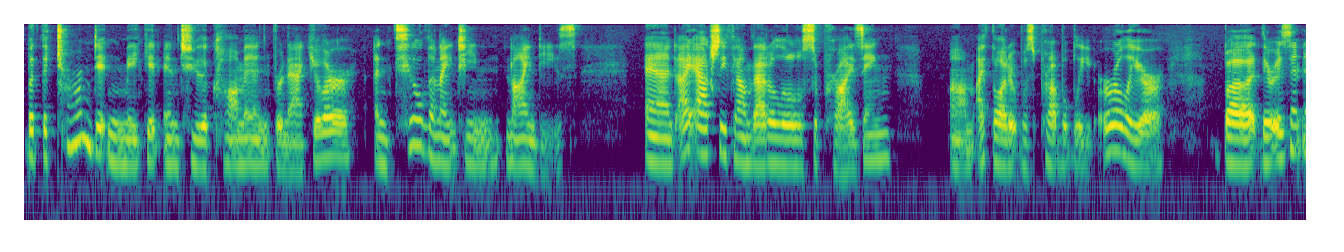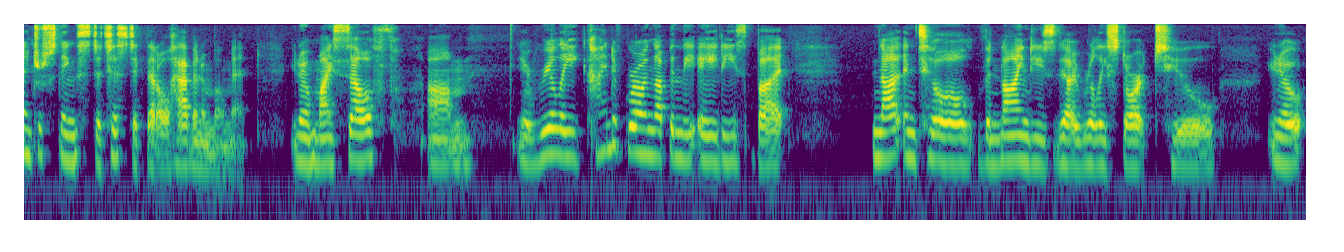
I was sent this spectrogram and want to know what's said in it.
But the term didn't make it into the common vernacular until the 1990s. And I actually found that a little surprising. Um, I thought it was probably earlier, but there is an interesting statistic that I'll have in a moment. You know, myself, um, you know, really kind of growing up in the 80s, but not until the 90s did I really start to, you know,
